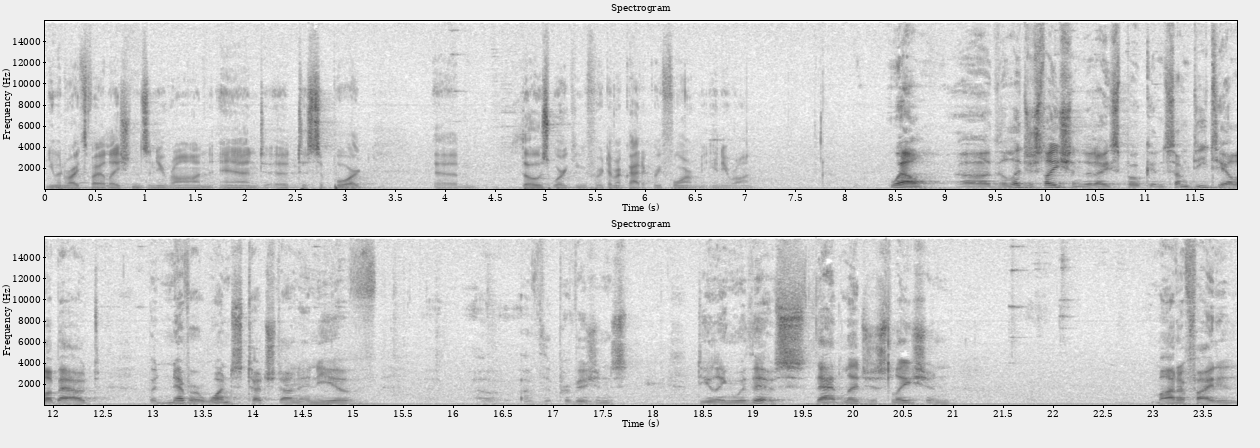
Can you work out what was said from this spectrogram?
human rights violations in Iran and uh, to support um, those working for democratic reform in Iran? Well, uh, the legislation that I spoke in some detail about, but never once touched on any of, of the provisions dealing with this, that legislation modified,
